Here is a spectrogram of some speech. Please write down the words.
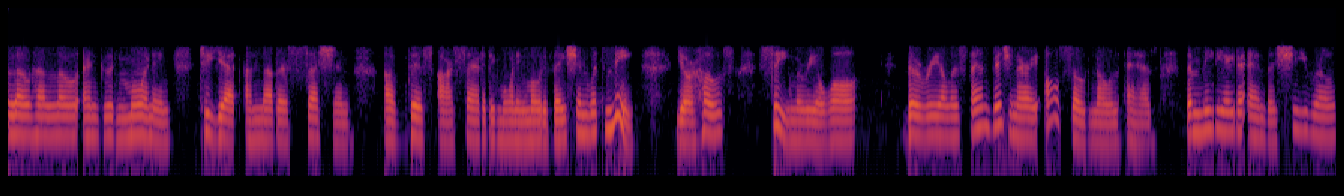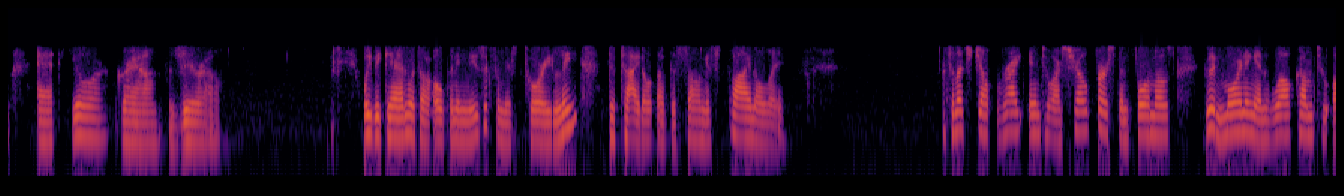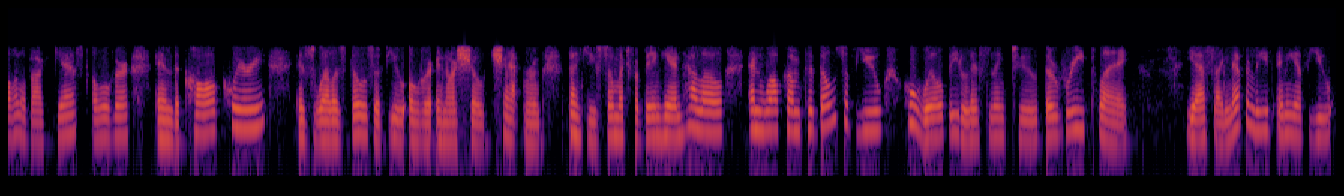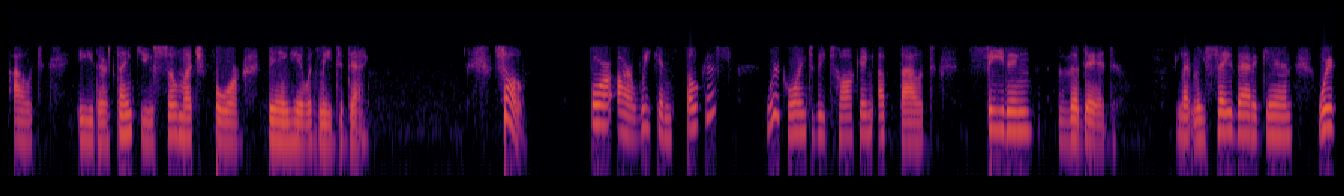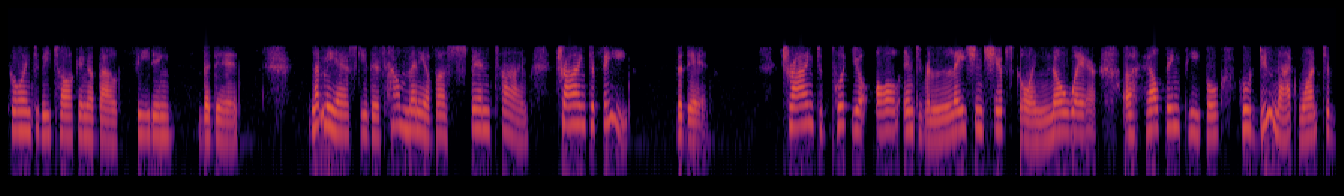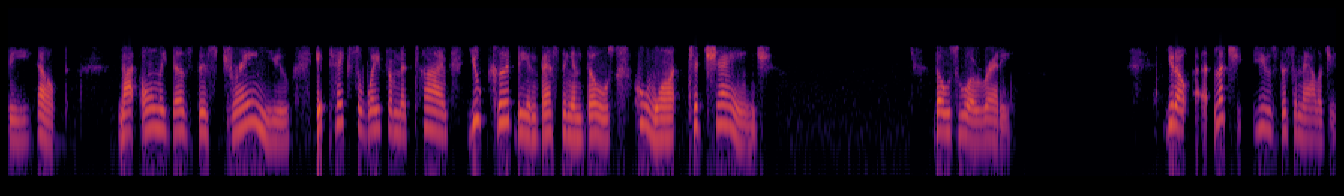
Hello, hello, and good morning to yet another session of this, our Saturday morning motivation with me, your host, C. Maria Wall, the realist and visionary, also known as the mediator and the shero at your ground zero. We began with our opening music from Miss Tori Lee. The title of the song is Finally. So let's jump right into our show. First and foremost, good morning and welcome to all of our guests over in the call query, as well as those of you over in our show chat room. Thank you so much for being here, and hello and welcome to those of you who will be listening to the replay. Yes, I never leave any of you out either. Thank you so much for being here with me today. So, for our weekend focus, we're going to be talking about feeding the dead. Let me say that again. We're going to be talking about feeding the dead. Let me ask you this how many of us spend time trying to feed the dead? Trying to put your all into relationships going nowhere, or helping people who do not want to be helped. Not only does this drain you, it takes away from the time you could be investing in those who want to change, those who are ready. You know, uh, let's use this analogy.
